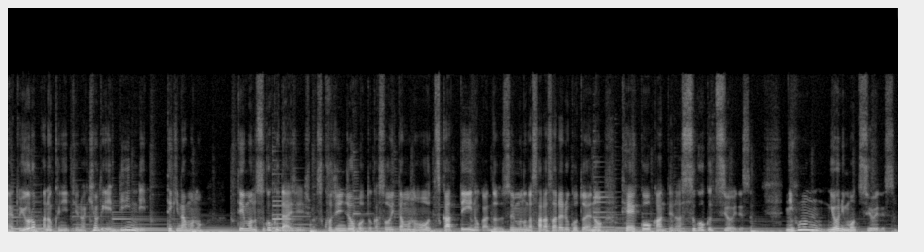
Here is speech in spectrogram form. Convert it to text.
えーと、ヨーロッパの国っていうのは基本的に倫理的なものっていうものをすごく大事にします。個人情報とかそういったものを使っていいのか、そういうものがさらされることへの抵抗感っていうのはすごく強いです。日本よりも強いです。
